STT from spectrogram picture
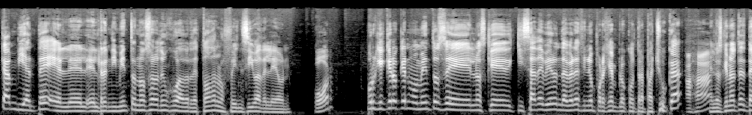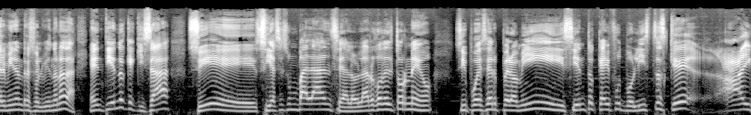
cambiante el, el- el rendimiento no solo de un jugador, de toda la ofensiva de León. ¿Por? Porque creo que en momentos eh, en los que quizá debieron de haber definido, por ejemplo, contra Pachuca, en los que no te terminan resolviendo nada. Entiendo que quizá sí, eh, si haces un balance a lo largo del torneo, sí puede ser, pero a mí siento que hay futbolistas que hay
